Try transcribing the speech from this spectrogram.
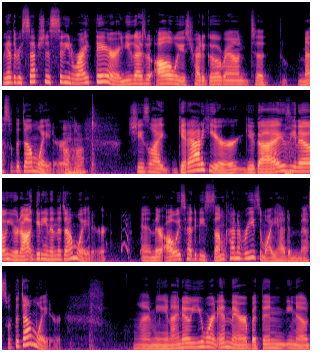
We had the receptionist sitting right there, and you guys would always try to go around to mess with the dumbwaiter. Uh huh. And she's like, "Get out of here, you guys! You know, you're not getting in the dumbwaiter." And there always had to be some kind of reason why you had to mess with the dumbwaiter. I mean, I know you weren't in there, but then you know,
